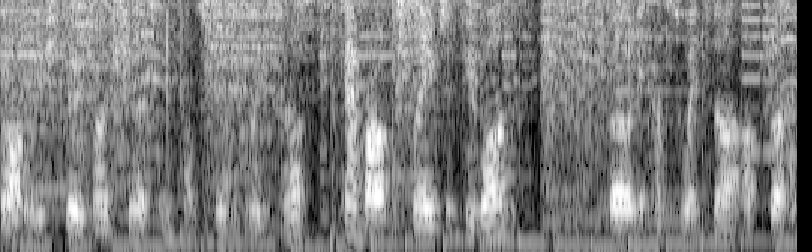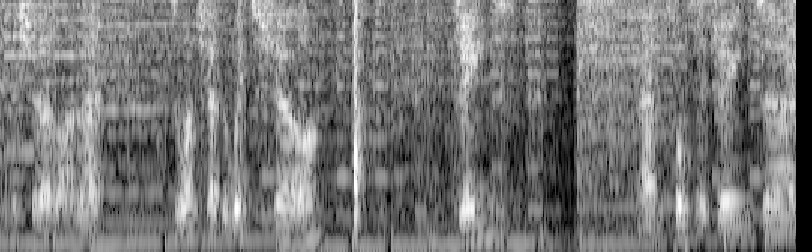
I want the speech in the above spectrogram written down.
like you should do with most shirts when it comes to being creased up. Camera up sleeves if you want, but when it comes to winter, I prefer having a shirt like that. So once you have the winter shirt on, jeans, and talking of jeans, uh,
